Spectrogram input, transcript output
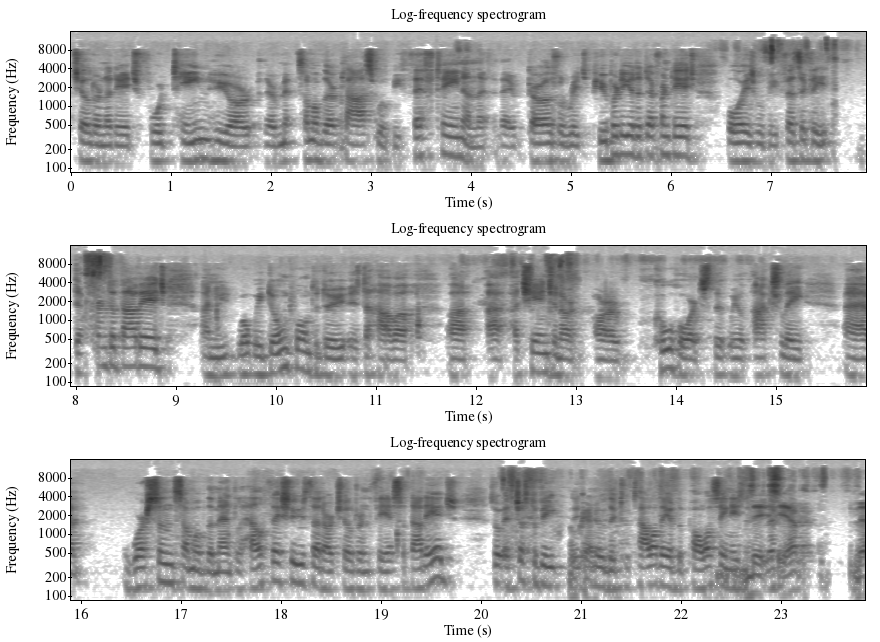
children at age 14 who are their some of their class will be 15, and the, the, girls will reach puberty at a different age. Boys will be physically different at that age, and you, what we don't want to do is to have a a, a change in our, our cohorts that will actually uh, worsen some of the mental health issues that our children face at that age. So it's just to be, okay. you know, the totality of the policy needs the, to. Yep, the,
